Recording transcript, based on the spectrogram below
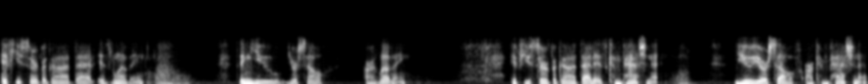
If you serve a God that is loving, then you yourself are loving. If you serve a God that is compassionate, you yourself are compassionate.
